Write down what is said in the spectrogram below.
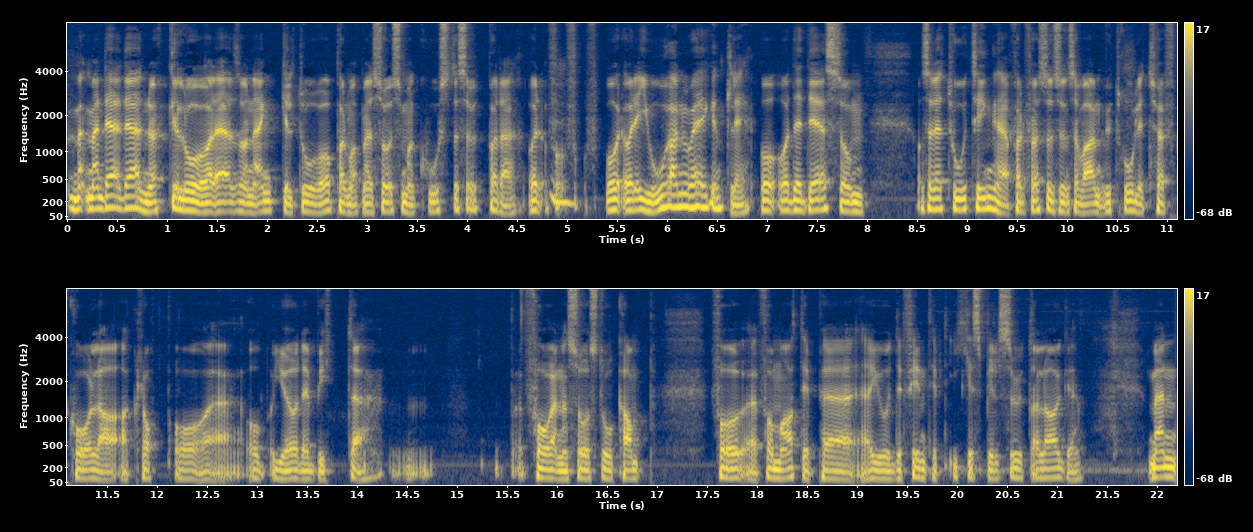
Men, men det, det, er nøkkelord, det er sånn enkeltord òg, på en måte. Men det så ut som han koste seg utpå der. Og, for, for, og, og, det gjorde han jo egentlig. Og, og det er det som og så er det to ting her. For det første syns jeg var en utrolig tøff call av Klopp å gjøre det byttet foran en så stor kamp. For, for Matip er jo definitivt ikke spilt seg ut av laget. Men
